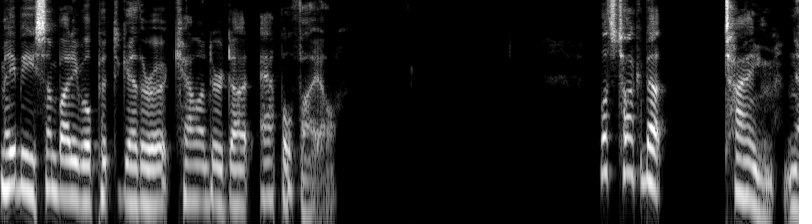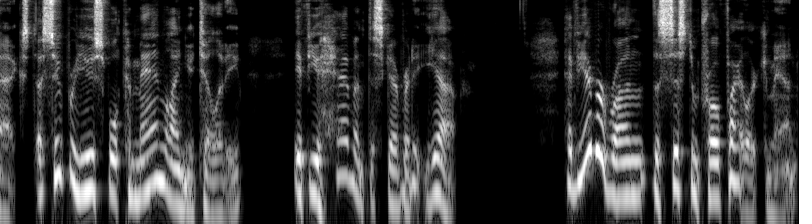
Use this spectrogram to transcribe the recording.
maybe somebody will put together a calendar.apple file. Let's talk about Time next, a super useful command line utility if you haven't discovered it yet. Have you ever run the System Profiler command?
